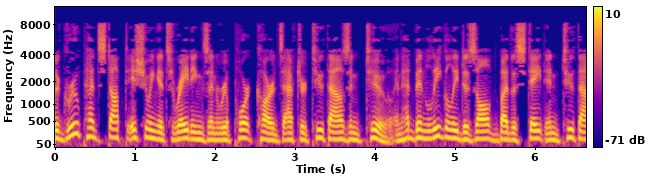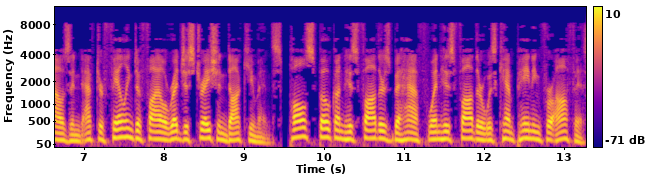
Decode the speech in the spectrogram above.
The group had stopped issuing its ratings and report cards after 2002 and had been legally dissolved by the state in 2000 after failing to file registration documents. Paul spoke on his father's behalf when his father was campaigning for office,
